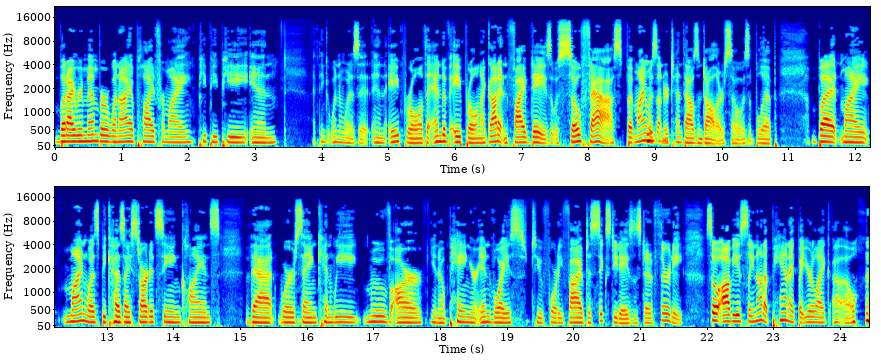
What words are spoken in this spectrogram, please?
But I remember when I applied for my PPP in I think when was it in April, at the end of April, and I got it in five days. It was so fast, but mine was mm-hmm. under ten thousand dollars, so it was a blip. But my mine was because I started seeing clients that were saying, "Can we move our, you know, paying your invoice to forty five to sixty days instead of 30? So obviously, not a panic, but you're like, "Uh oh,"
